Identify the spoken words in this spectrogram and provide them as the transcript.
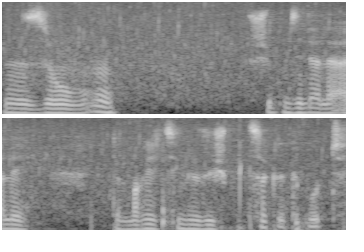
So. Oh. Schippen sind alle alle. Dann mache ich jetzt hier nur die Spitzhacke kaputt.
